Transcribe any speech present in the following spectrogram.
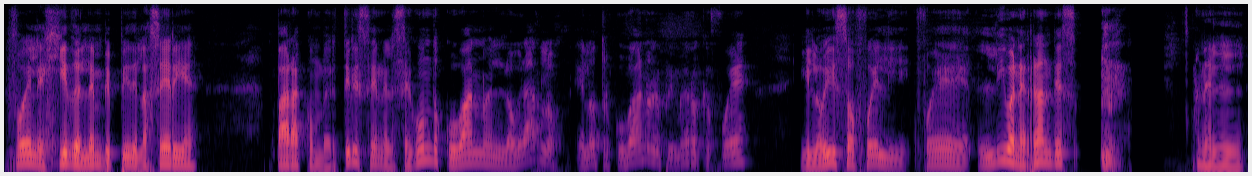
fue elegido el MVP de la serie para convertirse en el segundo cubano en lograrlo. El otro cubano, el primero que fue y lo hizo fue, fue Hernández en el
